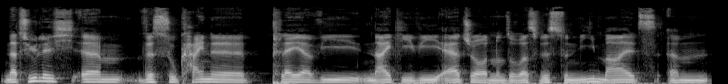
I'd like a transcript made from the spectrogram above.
natürlich ähm, wirst du keine Player wie Nike, wie Air Jordan und sowas wirst du niemals ähm,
